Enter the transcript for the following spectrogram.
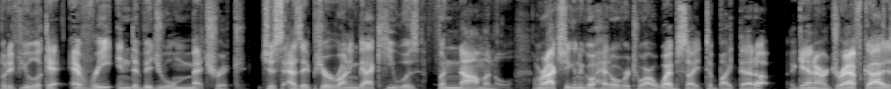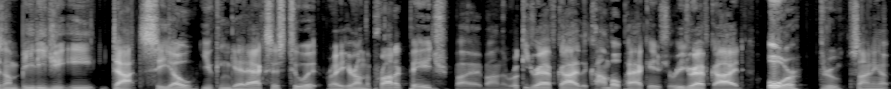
But if you look at every individual metric, just as a pure running back, he was phenomenal. And we're actually going to go head over to our website to bite that up. Again, our draft guide is on bdge.co. You can get access to it right here on the product page by buying the rookie draft guide, the combo package, the redraft guide, or through signing up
